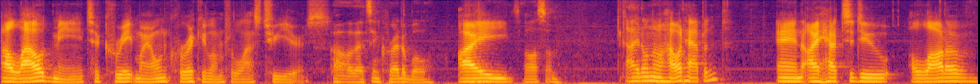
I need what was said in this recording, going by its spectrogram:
allowed me to create my own curriculum for the last two years. Oh, that's incredible. I It's awesome. I don't know how it happened, and I had to do a lot of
